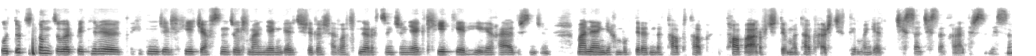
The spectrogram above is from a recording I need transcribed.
өдөр тутам зүгээр бидний хувьд хэдэн жил хийж явсан зүйл маань яг ингээд жишээлбэл шалгалтнаар очисон чинь яг хийдгээр хийгээ хаад ирсэн чинь манай ангийнхан бүгдээрээ дандаа топ топ топ 10 ч гэдэг юм уу топ 20 ч гэдэг юм ингээд чигсаа чигсаад гараад ирсэн байсан.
